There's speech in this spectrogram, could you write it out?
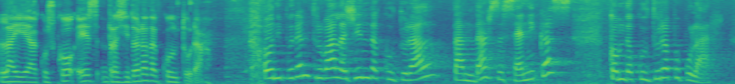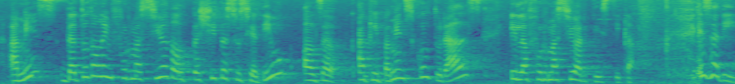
Laia Cuscó és regidora de Cultura. On hi podem trobar l'agenda cultural tant d'arts escèniques com de cultura popular, a més de tota la informació del teixit associatiu, els equipaments culturals i la formació artística. És a dir,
